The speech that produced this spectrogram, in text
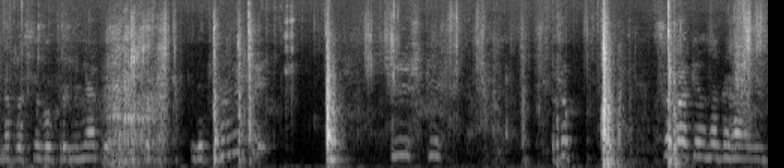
Треба силу приміняти, щоб відкрити трішки, щоб собаки забігали.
